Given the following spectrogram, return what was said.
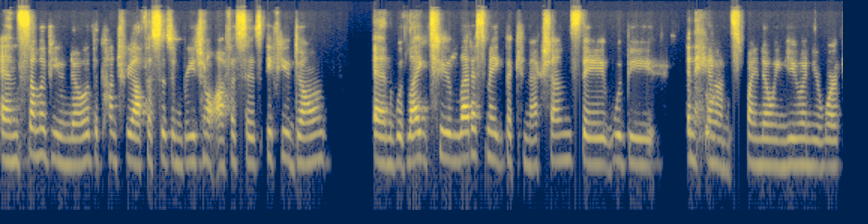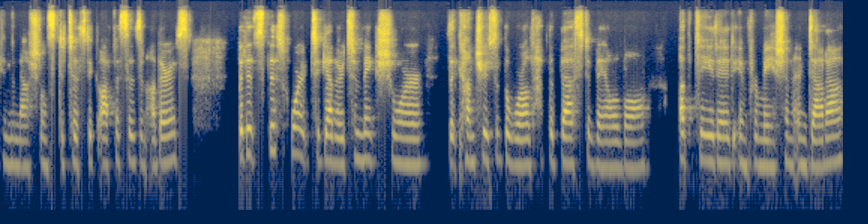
And some of you know the country offices and regional offices. If you don't, and would like to let us make the connections, they would be enhanced by knowing you and your work in the national statistic offices and others. But it's this work together to make sure that countries of the world have the best available updated information and data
